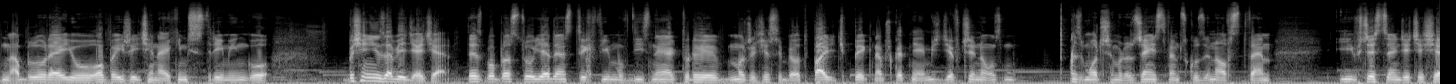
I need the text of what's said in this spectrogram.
na Blu-rayu, obejrzyjcie na jakimś streamingu, bo się nie zawiedziecie. To jest po prostu jeden z tych filmów Disneya, który możecie sobie odpalić pyk, na przykład, nie wiem, z dziewczyną, z, z młodszym rodzeństwem, z kuzynowstwem i wszyscy będziecie się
